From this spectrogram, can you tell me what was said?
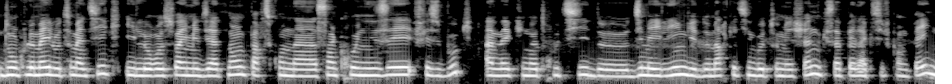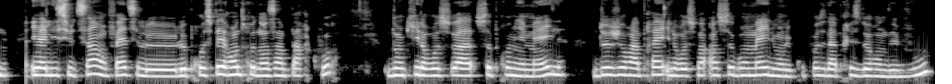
Donc le mail automatique, il le reçoit immédiatement parce qu'on a synchronisé Facebook avec notre outil d'emailing et de marketing automation qui s'appelle ActiveCampaign. Et à l'issue de ça, en fait, le, le, prospect rentre dans un parcours. Donc il reçoit ce premier mail. Deux jours après, il reçoit un second mail où on lui propose la prise de rendez-vous.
